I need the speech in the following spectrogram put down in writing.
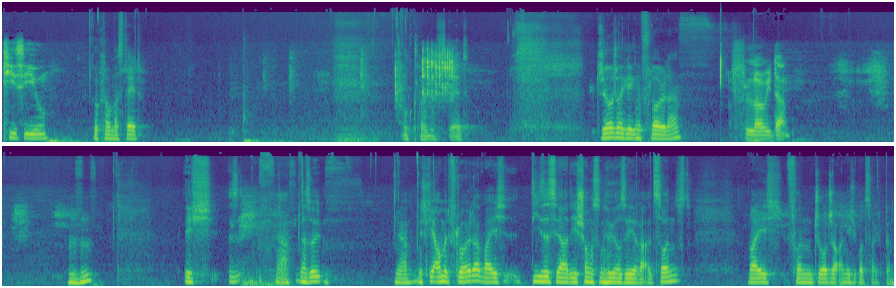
TCU. Oklahoma State. Oklahoma State. Georgia gegen Florida. Florida. Mhm. Ich, ja, also, ja, ich gehe auch mit Florida, weil ich dieses Jahr die Chancen höher sehe als sonst, weil ich von Georgia auch nicht überzeugt bin.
